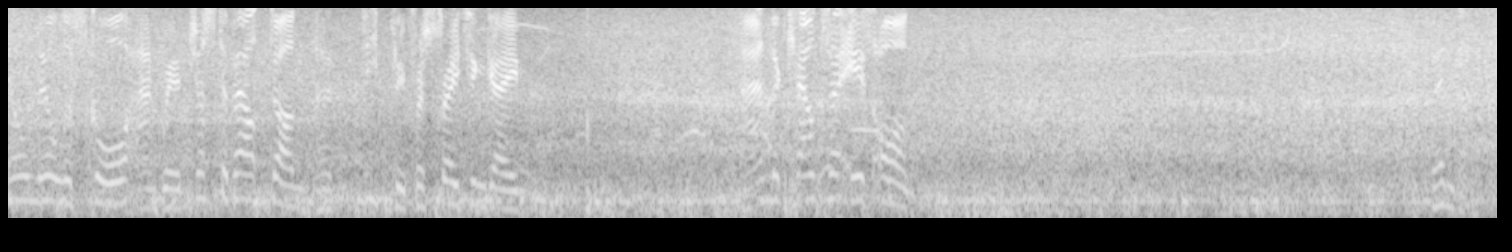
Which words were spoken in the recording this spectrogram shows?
Nil-nil the score, and we're just about done. A deeply frustrating game. And the counter is on. Bender.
